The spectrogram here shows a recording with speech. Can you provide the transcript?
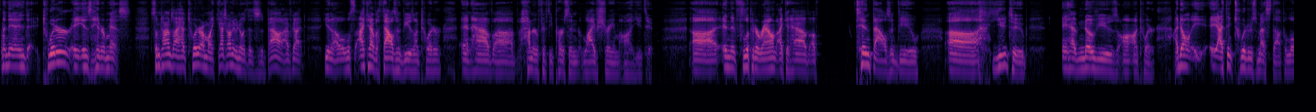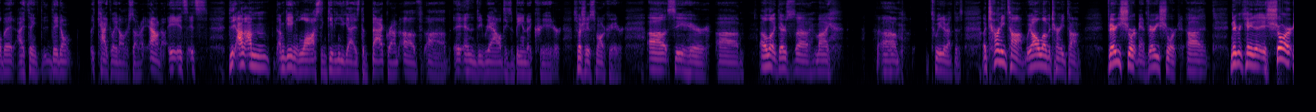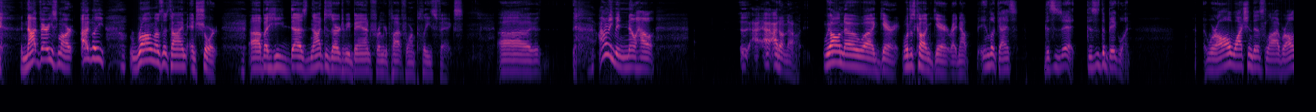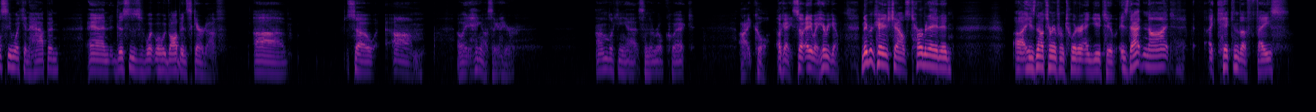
And then Twitter is hit or miss. Sometimes I have Twitter. I'm like, gosh, I don't even know what this is about. I've got, you know, I could have a thousand views on Twitter and have a 150 person live stream on YouTube. Uh, and then flip it around, I could have a 10,000 view uh, YouTube and have no views on, on Twitter. I don't. I think Twitter's messed up a little bit. I think they don't calculate all their stuff right. I don't know. It's it's the I'm I'm I'm getting lost in giving you guys the background of uh and the realities of being a creator, especially a small creator. Uh, let's see here. Um, oh look, there's uh, my um, tweet about this. Attorney Tom. We all love Attorney Tom. Very short, man. Very short. Uh, Nick is short, not very smart, ugly, wrong most of the time, and short. Uh, but he does not deserve to be banned from your platform. Please fix. Uh, I don't even know how. I, I don't know. We all know uh, Garrett. We'll just call him Garrett right now. And look, guys, this is it. This is the big one. We're all watching this live. We're all seeing what can happen. And this is what, what we've all been scared of. Uh, so, um, oh wait, hang on a second here. I'm looking at something real quick. All right, cool. Okay, so anyway, here we go. Nick Cage channel's terminated. Uh, he's now turning from Twitter and YouTube. Is that not a kick in the face?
